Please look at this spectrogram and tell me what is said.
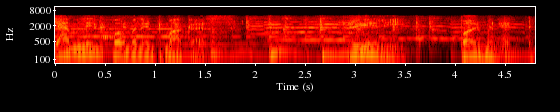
Camlin Permanent Markers. Really permanent.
